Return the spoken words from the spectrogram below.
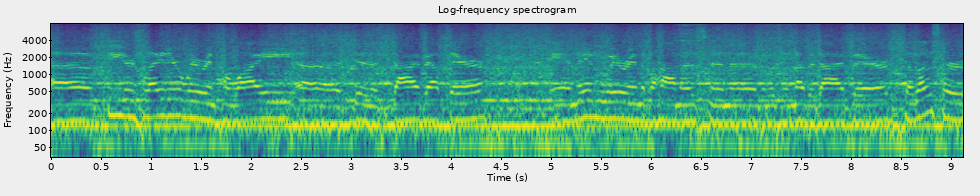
Uh, a few years later, we were in Hawaii, uh, did a dive out there, and then we were in the Bahamas, and uh, there was another dive there. So those were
